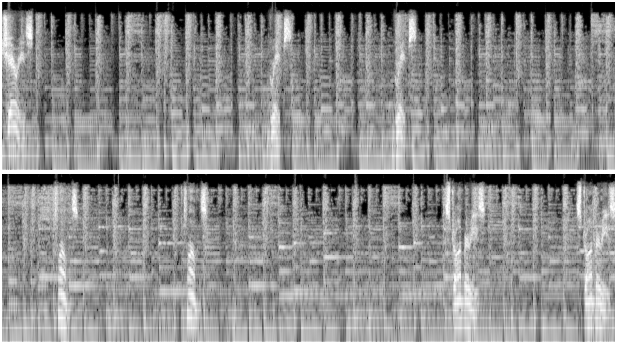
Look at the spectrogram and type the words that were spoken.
Cherries. Grapes, grapes. Plums, plums. Strawberries, strawberries.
